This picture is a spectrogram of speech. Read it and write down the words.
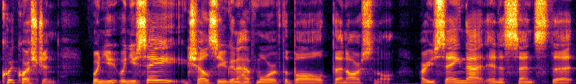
quick question: when you when you say Chelsea, you're going to have more of the ball than Arsenal. Are you saying that in a sense that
